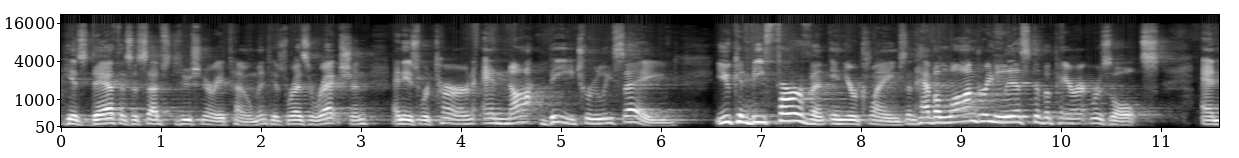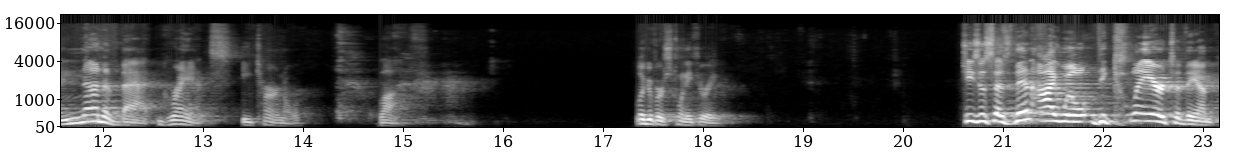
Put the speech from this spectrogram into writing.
his death as a substitutionary atonement, his resurrection, and his return, and not be truly saved. You can be fervent in your claims and have a laundry list of apparent results, and none of that grants eternal life. Look at verse 23. Jesus says, Then I will declare to them.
